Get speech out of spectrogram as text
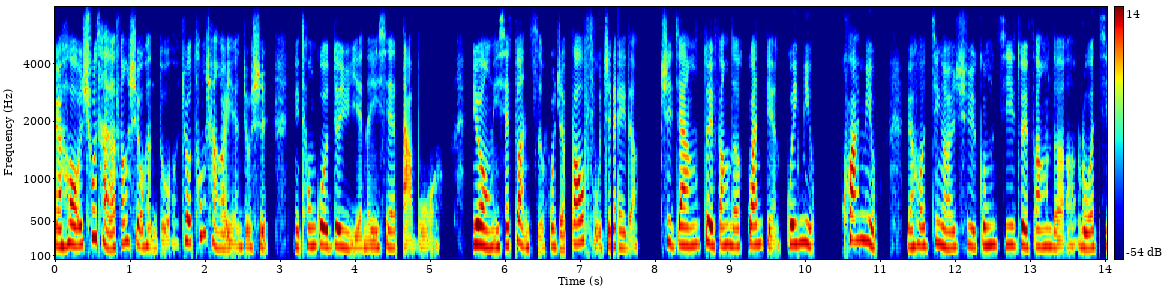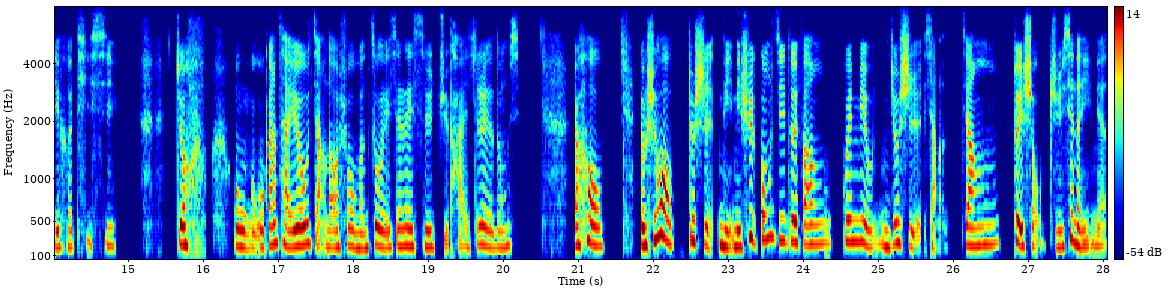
然后出彩的方式有很多，就通常而言，就是你通过对语言的一些打磨，用一些段子或者包袱之类的，去将对方的观点归谬。夸谬，然后进而去攻击对方的逻辑和体系。就我我我刚才也有讲到说，我们做了一些类似于举牌之类的东西。然后有时候就是你你去攻击对方归谬，你就是想将对手局限的一面，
